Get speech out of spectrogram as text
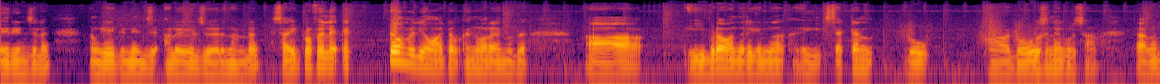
വേരിയൻസിൽ നമുക്ക് എയ്റ്റീൻ ഇഞ്ച് അലോയ് വീൽസ് വരുന്നുണ്ട്. സൈഡ് പ്രൊഫൈലിലെ ഏറ്റവും വലിയ മാറ്റം എന്ന് പറയുന്നത് ഇവിടെ വന്നിരിക്കുന്ന ഈ സെക്കൻഡ് റോ ഡോഴ്സിനെ കുറിച്ചാണ്. കാരണം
